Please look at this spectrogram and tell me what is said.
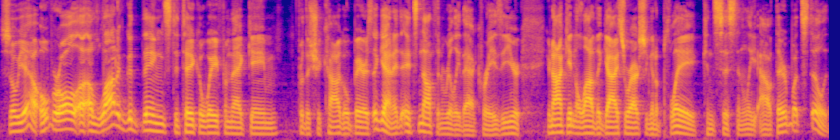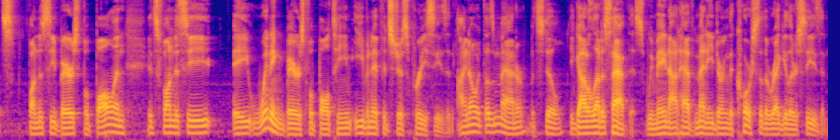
So yeah, overall, a, a, lot of good things to take away from that game for the Chicago Bears. Again, it, it's nothing really that crazy. You're you're not getting a lot of the guys who are actually going to play consistently out there, but still, it's fun to see Bears football, and it's fun to see a winning Bears football team, even if it's just preseason. I know it doesn't matter, but still, you got to let us have this. We may not have many during the course of the regular season.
